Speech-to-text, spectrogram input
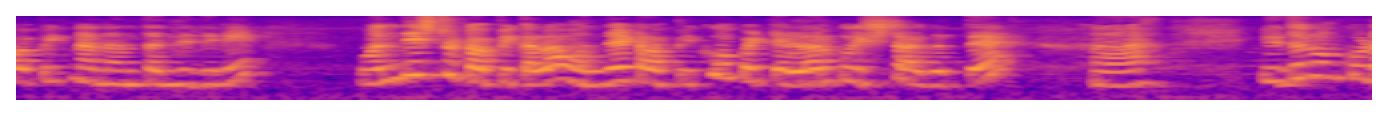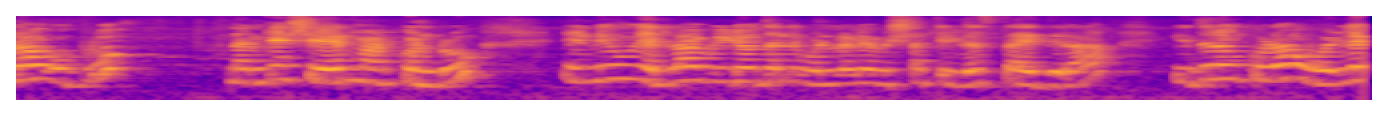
ಟಾಪಿಕ್ ನಾನು ತಂದಿದ್ದೀನಿ ಒಂದಿಷ್ಟು ಟಾಪಿಕ್ ಅಲ್ಲ, ಒಂದೇ ಟಾಪಿಕ್ಕು ಬಟ್ ಎಲ್ಲರಿಗೂ ಇಷ್ಟ ಆಗುತ್ತೆ. ಇದನ್ನು ಕೂಡ ಒಬ್ಬರು ನನಗೆ ಶೇರ್ ಮಾಡಿಕೊಂಡ್ರು. ನೀವು ಎಲ್ಲ ವಿಡಿಯೋದಲ್ಲಿ ಒಳ್ಳೊಳ್ಳೆ ವಿಷಯ ತಿಳಿಸ್ತಾ ಇದ್ದೀರಾ? ಇದನ್ನು ಕೂಡ ಒಳ್ಳೆ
